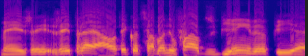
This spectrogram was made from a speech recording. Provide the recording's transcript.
Mais j'ai très hâte. Écoute, ça va nous faire du bien, là, puis euh,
